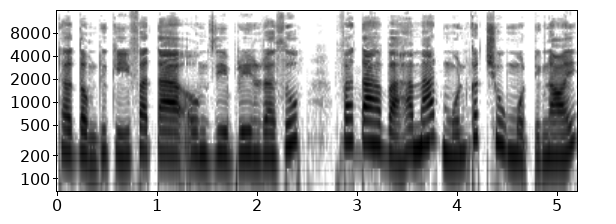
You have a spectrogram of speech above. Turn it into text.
Theo Tổng thư ký Fatah ông Jibril Razoub, Fatah và Hamas muốn cất chung một tiếng nói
